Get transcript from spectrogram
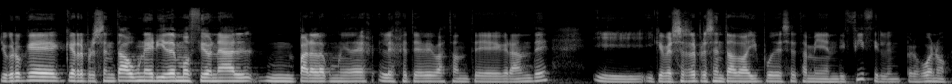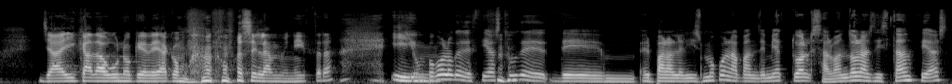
yo creo que, que representa una herida emocional mm, para la comunidad LGTB bastante grande y, que verse representado ahí puede ser también difícil, pero bueno, ya hay cada uno que vea cómo, cómo se la administra. Y, un poco lo que decías tú de, mm, el paralelismo con la pandemia actual, salvando las distancias,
